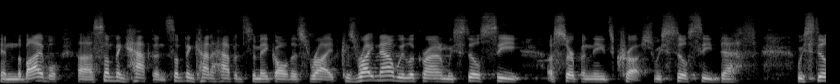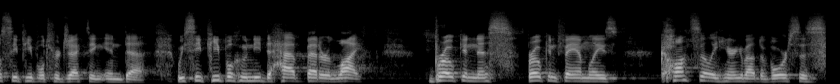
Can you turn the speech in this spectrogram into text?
in the Bible, uh, something happens. Something kind of happens to make all this right. Because right now we look around and we still see a serpent needs crushed. We still see death. We still see people trajecting in death. We see people who need to have better life, brokenness, broken families, constantly hearing about divorces,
